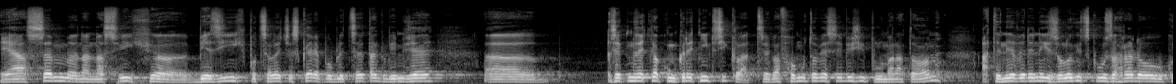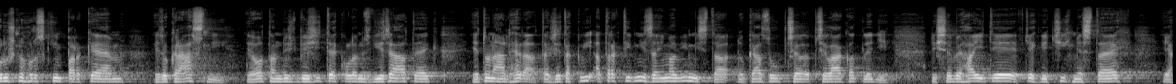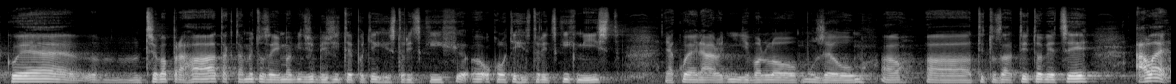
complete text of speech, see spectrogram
Já jsem na, na svých eh, bězích po celé České republice, tak vím, že eh, Řeknu teďka konkrétní příklad. Třeba v Chomutově se běží půlmaraton a ten je vedený zoologickou zahradou, Krušnohorským parkem. Je to krásný. Jo? Tam, když běžíte kolem zvířátek, je to nádhera. Takže takový atraktivní, zajímavý místa dokážou přilákat lidi. Když se běhají ty v těch větších městech, jako je mm, třeba Praha, tak tam je to zajímavé, že běžíte po těch historických, okolo těch historických míst, jako je Národní divadlo, muzeum a, a tyto, tyto věci. Ale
